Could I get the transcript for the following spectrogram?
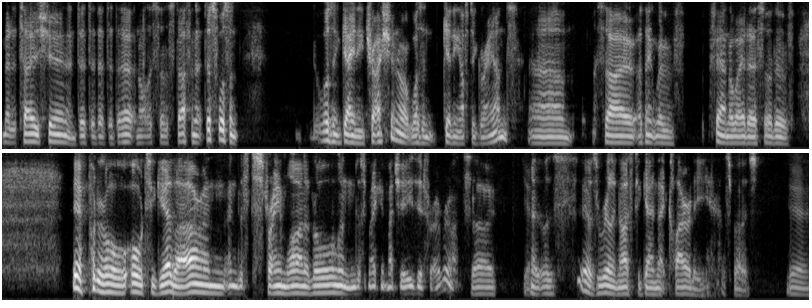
meditation and da da da da da and all this sort of stuff, and it just wasn't it wasn't gaining traction or it wasn't getting off the ground. Um, so I think we've found a way to sort of yeah put it all all together and, and just streamline it all and just make it much easier for everyone. So Yeah. it was it was really nice to gain that clarity, I suppose. Yeah,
